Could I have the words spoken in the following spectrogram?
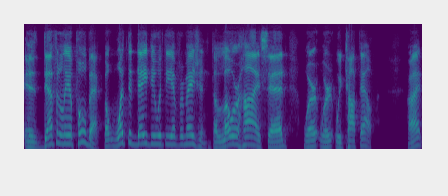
It is definitely a pullback. But what did they do with the information? The lower high said we're, we're, we topped out. All right.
